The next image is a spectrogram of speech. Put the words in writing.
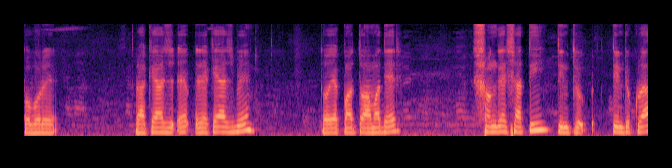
কবরে রাখে আস রেখে আসবে। তো একমাত্র আমাদের সঙ্গের সাথী, তিন তিন টুকরা,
